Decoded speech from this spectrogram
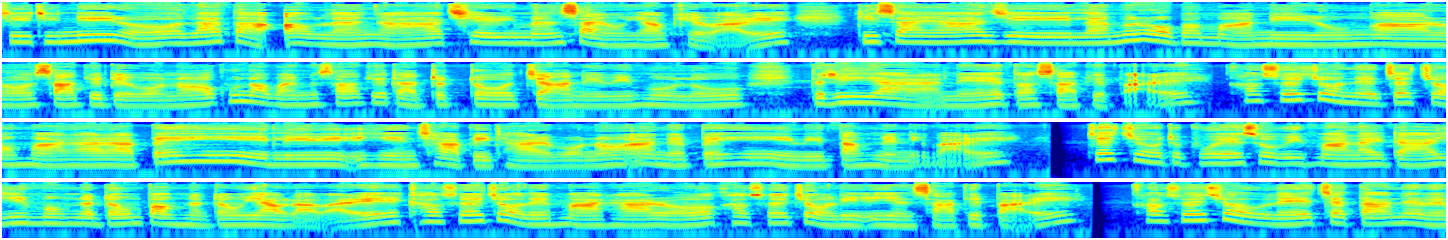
ဂျီဒီနေ့တော့လာတာအောက်လန်းက Cherry Man ဆိုင်အောင်ရောက်ခဲ့ပါတယ်ဒီဆိုင်ကဂျီလမ်းမတော်ဘက်မှာနေတော့ကတော့စားဖြစ်တယ်ပေါ့နော်အခုနောက်ပိုင်းမစားဖြစ်တာတော်တော်ကြာနေပြီမို့လို့တတိရတာနဲ့သွားစားဖြစ်ပါတယ်ခောက်ဆွဲကြော်နဲ့ကြက်ကြော်မှာထားတာပဲဟင်းရည်လေးတွေအရင်ချပေးထားတယ်ပေါ့နော်အဲ့ဒါနဲ့ပဲဟင်းရည်လေးတောင်းနေနေပါတယ်ကြက်ကြော်တပွဲဆိုပြီးမှာလိုက်တာရင်မုံနှစ်တုံးပေါင်နှစ်တုံးရောက်လာပါတယ်ခောက်ဆွဲကြော်လေးမှာထားတော့ခောက်ဆွဲကြော်လေးအရင်စားဖြစ်ပါတယ် ခောက်ဆွဲကြော်ကိုလည်းကြက်သားနဲ့ပဲ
